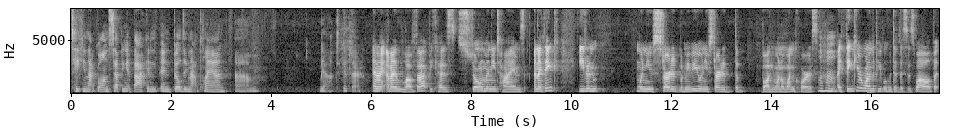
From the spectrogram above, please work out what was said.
taking that goal and stepping it back and, and building that plan. Um, yeah, to get there. and I and I love that because so many times, and I think even when you started, when maybe when you started the blogging 101 course, I think you were one of the people who did this as well. But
